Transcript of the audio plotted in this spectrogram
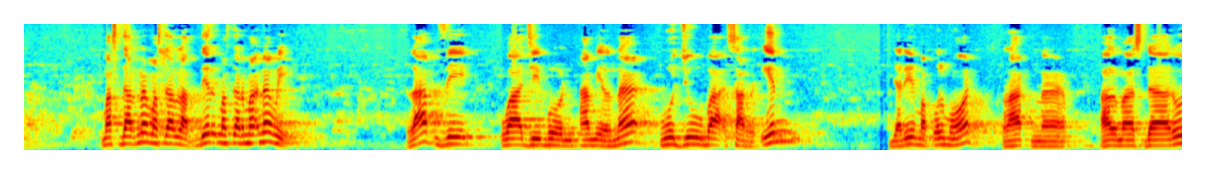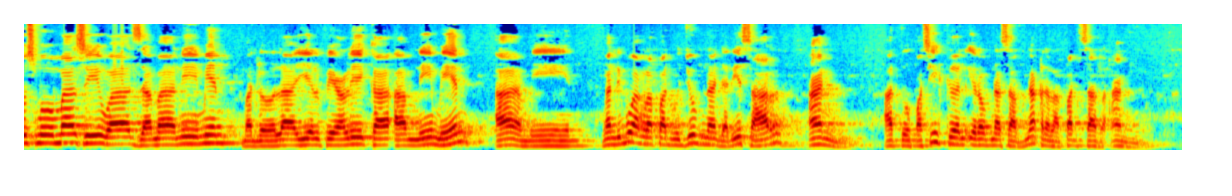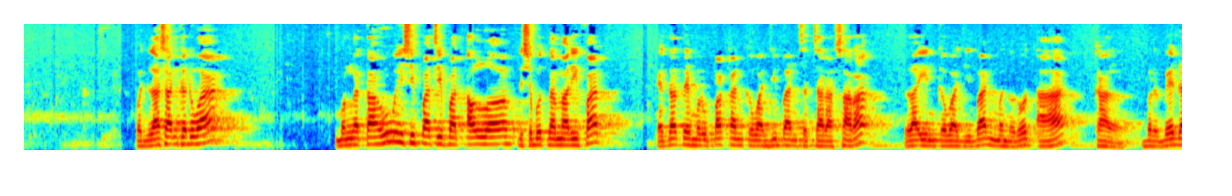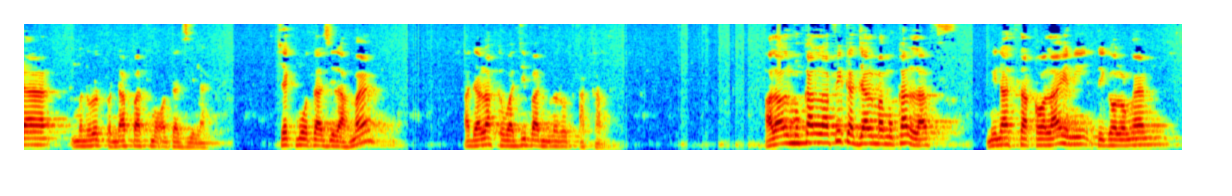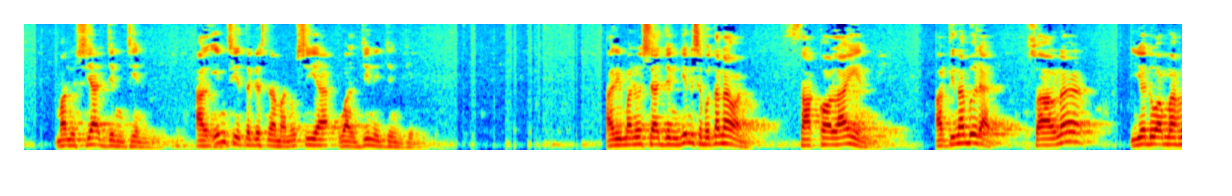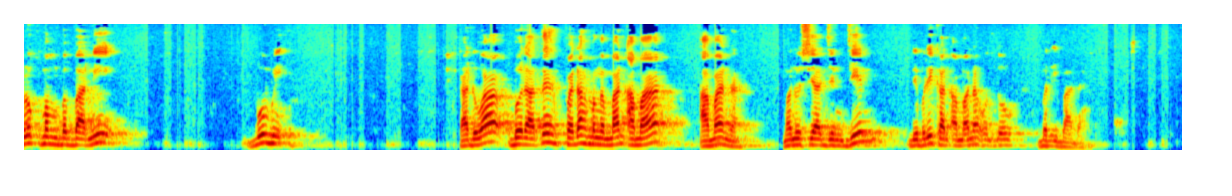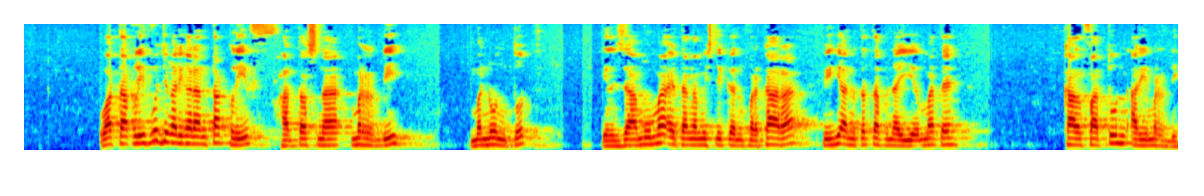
Masdarna masdar labdir masdar maknawi labzi wajibun amilna wujuba sar'in jadi maf'ul mutlakna al masdarus mumasi wa zamani min madlolayil fi'li amni min. Amin. Ngan dibuang lapan wujubna jadi sar'an atau pasihkeun irobna sabna kana lapan sar'an penjelasan kedua mengetahui sifat-sifat Allah disebut nama rifat eta teh merupakan kewajiban secara syarak lain kewajiban menurut akal. Berbeda menurut pendapat Mu'tazilah. Cek Mu'tazilah mah adalah kewajiban menurut akal. Alal mukallafi ka jalma mukallaf minat ini di golongan manusia jeung jin al insi tegasna manusia wal jini jeung jin. Ari manusia jeung jin disebutan naon? Lain. Artina berat. Soalnya ia dua makhluk membebani bumi. Kedua berarti pedah mengemban ama amanah. Manusia jin jin diberikan amanah untuk beribadah wataklifu jeung ngadengaran taklif hartosna merdi menuntut ilzamu ma eta ngamistikeun perkara fihi anu tetep na ieu teh kalfatun ari merdi.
